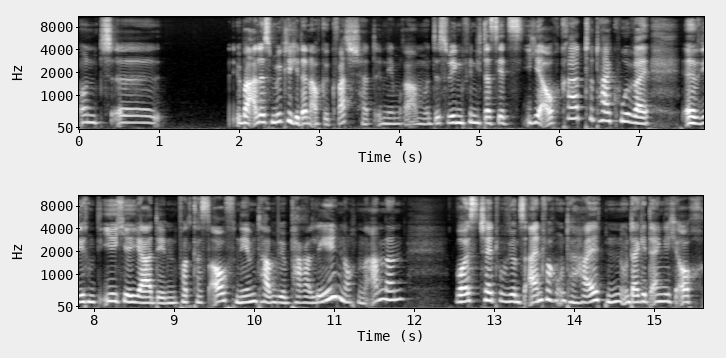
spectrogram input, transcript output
und äh, über alles Mögliche dann auch gequatscht hat in dem Rahmen. Und deswegen finde ich das jetzt hier auch gerade total cool, weil äh, während ihr hier ja den Podcast aufnehmt, haben wir parallel noch einen anderen Voice-Chat, wo wir uns einfach unterhalten. Und da geht eigentlich auch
